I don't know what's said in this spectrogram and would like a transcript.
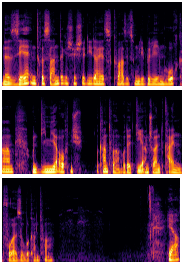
Eine sehr interessante Geschichte, die da jetzt quasi zum Jubiläum hochkam und die mir auch nicht bekannt war oder die anscheinend keinem vorher so bekannt war. Ja,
